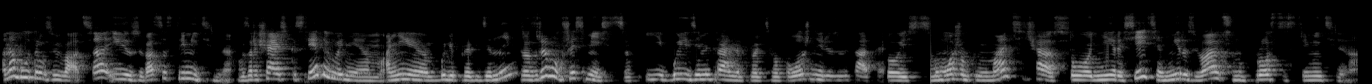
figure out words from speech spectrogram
Она будет развиваться и развиваться стремительно. Возвращаясь к исследованиям, они были проведены с разрывом 6 месяцев и были диаметрально противоположные результаты. То есть мы можем понимать сейчас, что нейросети, они развиваются ну, просто стремительно.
